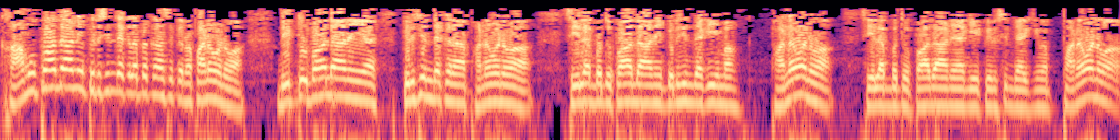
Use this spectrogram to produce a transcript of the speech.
කාමෝපාදානයේ පිරිසින් දැකලා ප්‍රකාශ කරන පණවනවා. ditthi උපාදානීය පිරිසින් දැකලා පණවනවා. සීලබ්බත උපාදානයේ පිරිසින් දැකීමක් පණවනවා. සීලබ්බත උපාදානයගේ පිරිසින් දැකීමක් පණවනවා.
